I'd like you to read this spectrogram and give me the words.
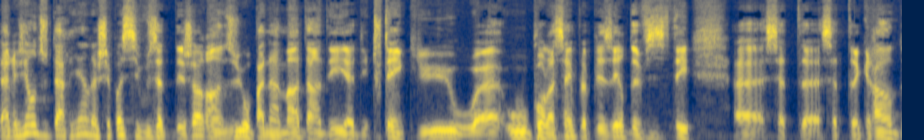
région du Darien, je ne sais pas si vous êtes déjà rendu au Panama dans des, des tout inclus ou, ou pour le simple plaisir de visiter cette, cette grande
